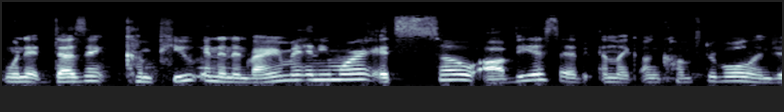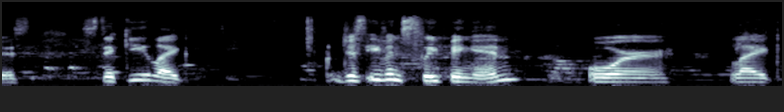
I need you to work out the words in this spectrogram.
when it doesn't compute in an environment anymore it's so obvious and, and like uncomfortable and just sticky like just even sleeping in or like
